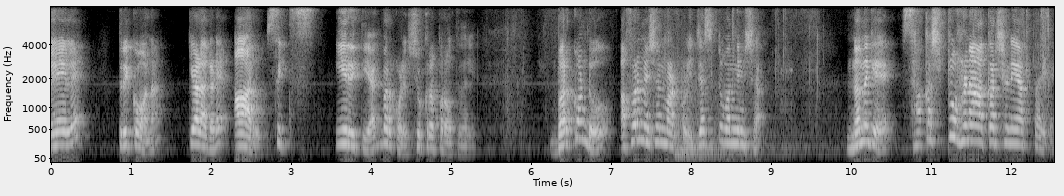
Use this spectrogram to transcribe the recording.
ಮೇಲೆ ತ್ರಿಕೋನ, ಕೆಳಗಡೆ ಆರು, ಸಿಕ್ಸ್. ಈ ರೀತಿಯಾಗಿ ಬರ್ಕೊಳ್ಳಿ ಶುಕ್ರ ಪರ್ವತದಲ್ಲಿ. ಬರ್ಕೊಂಡು ಅಫರ್ಮೇಷನ್ ಮಾಡ್ಕೊಳ್ಳಿ ಜಸ್ಟ್ ಒಂದು ನಿಮಿಷ. ನನಗೆ ಸಾಕಷ್ಟು ಹಣ ಆಕರ್ಷಣೆ ಆಗ್ತಾ ಇದೆ.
